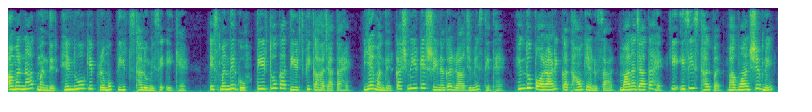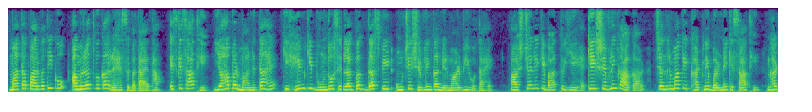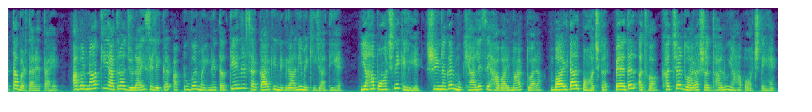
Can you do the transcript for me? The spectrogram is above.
अमरनाथ मंदिर हिंदुओं के प्रमुख तीर्थ स्थलों में से एक है। इस मंदिर को तीर्थों का तीर्थ भी कहा जाता है। यह मंदिर कश्मीर के श्रीनगर राज्य में स्थित है। हिंदू पौराणिक कथाओं के अनुसार माना जाता है कि इसी स्थल पर भगवान शिव ने माता पार्वती को अमृतत्व का रहस्य बताया था। इसके साथ ही यहाँ पर मान्यता है कि हिम की बूंदों से लगभग 10 फीट ऊँचे शिवलिंग का निर्माण भी होता है। आश्चर्य की बात तो ये है कि शिवलिंग का आकार चंद्रमा के घटने बढ़ने के साथ ही घटता बढ़ता रहता है। अमरनाथ की यात्रा जुलाई से लेकर अक्टूबर महीने तक केंद्र सरकार की निगरानी में की जाती है। यहाँ पहुँचने के लिए श्रीनगर मुख्यालय से हवाई मार्ग द्वारा बालटाल पहुँचकर पैदल अथवा खच्चर द्वारा श्रद्धालु यहाँ पहुँचते हैं।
